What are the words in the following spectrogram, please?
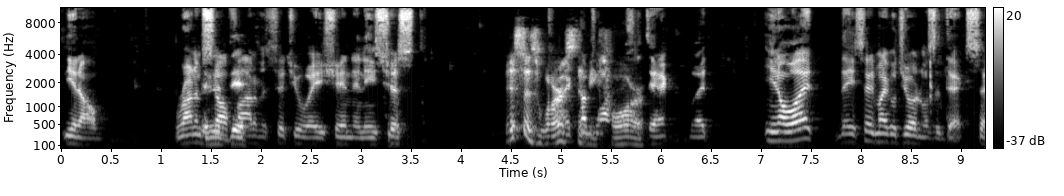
you know run himself out of a situation, and he's just this is worse than before. Dick, but you know what? They said Michael Jordan was a dick. So,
